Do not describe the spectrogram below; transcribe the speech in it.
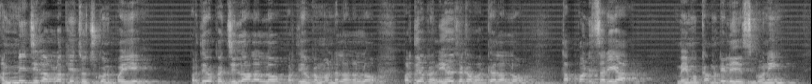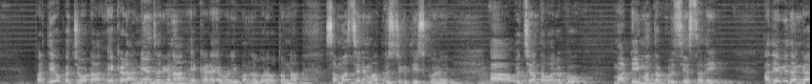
అన్ని జిల్లాలలోకి చొచ్చుకొని పోయి ప్రతి ఒక్క జిల్లాలలో ప్రతి ఒక్క మండలాలలో ప్రతి ఒక్క నియోజకవర్గాలలో తప్పనిసరిగా మేము కమిటీలు వేసుకొని ప్రతి ఒక్క చోట ఎక్కడ అన్యాయం జరిగినా ఎక్కడ ఎవరు ఇబ్బందులు గురవుతున్న సమస్యని మా దృష్టికి తీసుకొని వచ్చేంత వరకు మా టీం అంతా కృషి చేస్తుంది. అదేవిధంగా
